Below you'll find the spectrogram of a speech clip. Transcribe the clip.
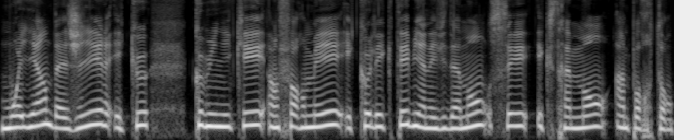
moyens d'agir et que communiquer, informer et collecter, bien évidemment, c'est extrêmement important.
